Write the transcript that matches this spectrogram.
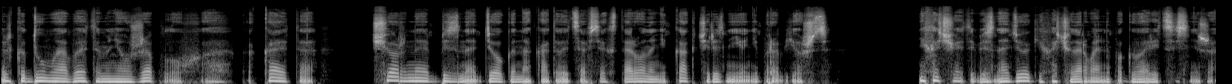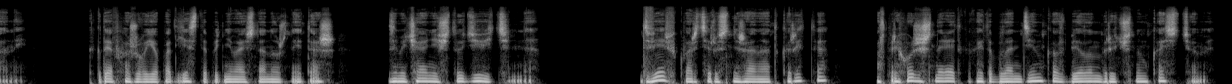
Только думая об этом, мне уже плохо. Какая-то черная безнадега накатывает со всех сторон, и никак через нее не пробьешься. Не хочу этой безнадеги, хочу нормально поговорить со Снежаной. Когда я вхожу в ее подъезд и поднимаюсь на нужный этаж, замечаю нечто удивительное. Дверь в квартиру Снежаны открыта, а в прихожей шныряет какая-то блондинка в белом брючном костюме.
